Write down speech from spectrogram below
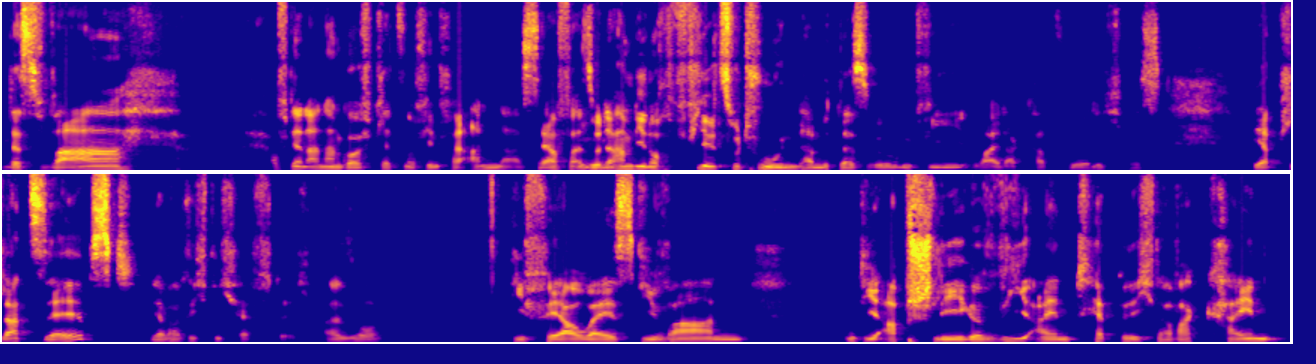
das war auf den anderen Golfplätzen auf jeden Fall anders. Ja? Also mhm. da haben die noch viel zu tun, damit das irgendwie Ryder Cup würdig ist. Der Platz selbst, der war richtig heftig. Also die Fairways, die waren und die Abschläge wie ein Teppich. Da war kein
